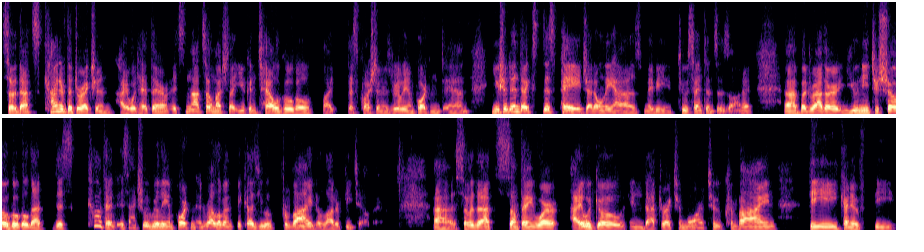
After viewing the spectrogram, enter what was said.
So that's kind of the direction I would head there. It's not so much that you can tell Google, like, this question is really important, and you should index this page that only has maybe two sentences on it. Uh, but rather, you need to show Google that this content is actually really important and relevant because you provide a lot of detail there. Uh, so that's something where I would go in that direction more to combine the kind of the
